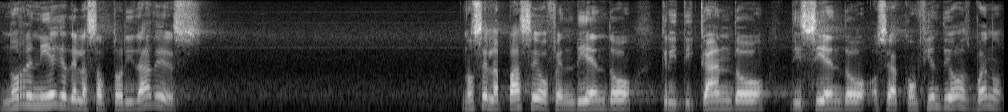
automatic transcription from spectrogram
no reniegue de las autoridades. No se la pase ofendiendo, criticando, diciendo, o sea, confía en Dios. Bueno,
